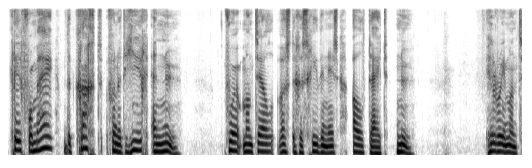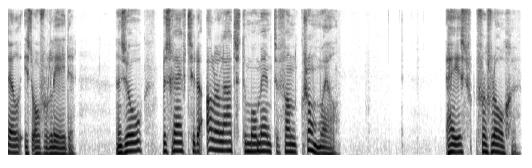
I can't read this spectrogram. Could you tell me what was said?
kreeg voor mij de kracht van het hier en nu. Voor Mantel was de geschiedenis altijd nu. Hilary Mantel is overleden. En zo beschrijft ze de allerlaatste momenten van Cromwell. Hij is vervlogen.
